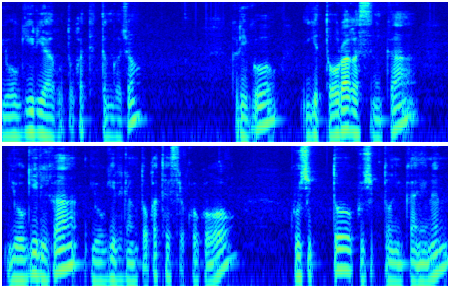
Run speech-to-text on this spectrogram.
요 길이하고 똑같았던 거죠. 그리고 이게 돌아갔으니까 요 길이가 요 길이랑 똑같았을 거고 90도 90도니까 얘는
